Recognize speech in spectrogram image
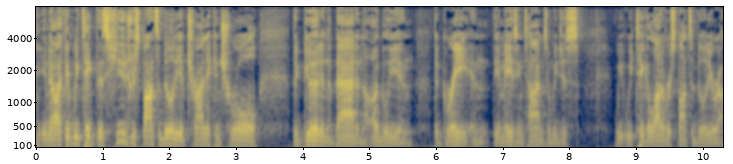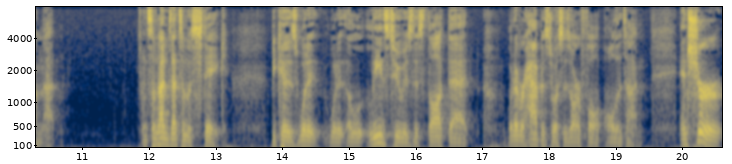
You know, I think we take this huge responsibility of trying to control the good and the bad and the ugly and the great and the amazing times and we just we, we take a lot of responsibility around that and sometimes that's a mistake because what it what it leads to is this thought that whatever happens to us is our fault all the time and sure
